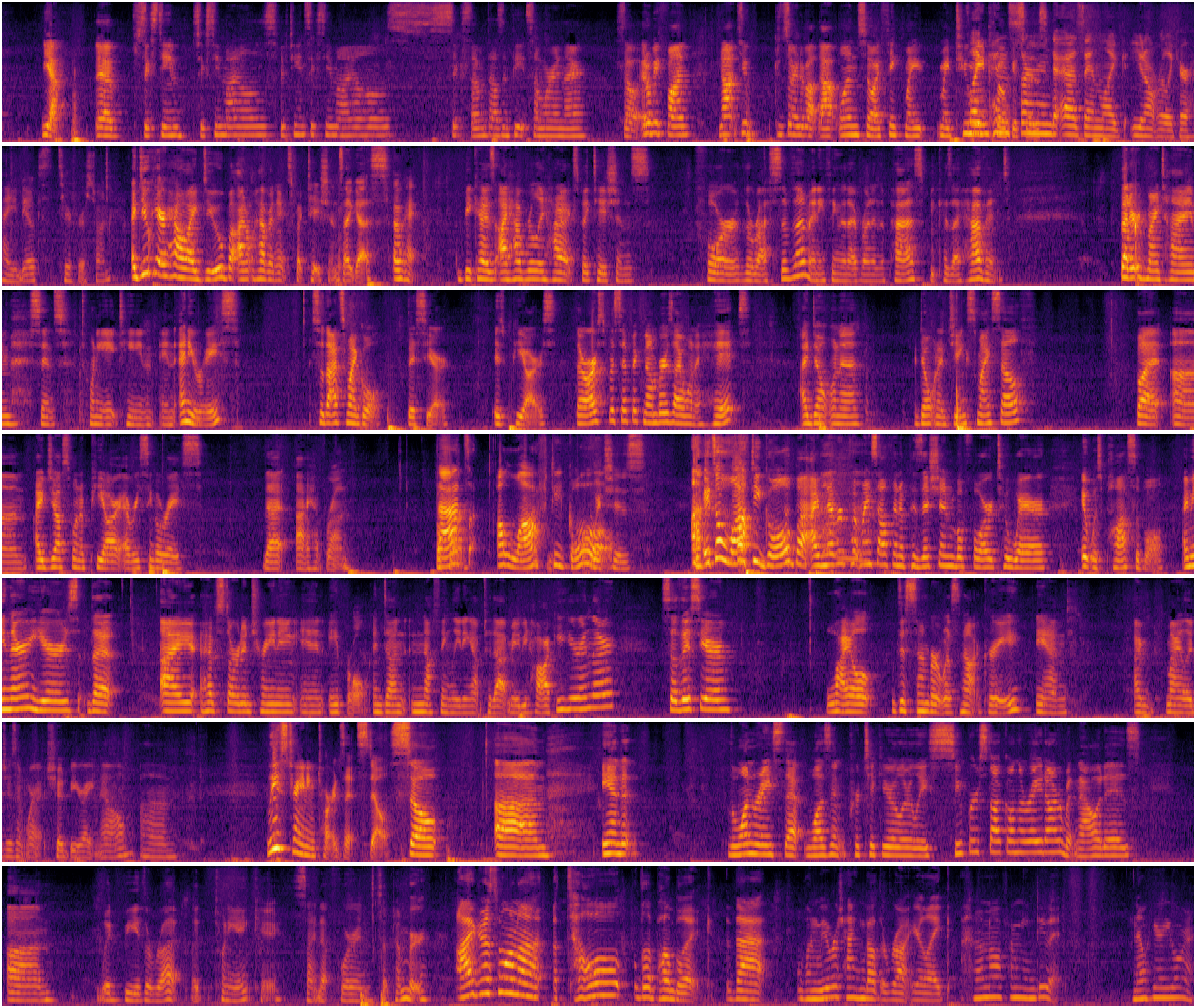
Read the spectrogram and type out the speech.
yeah, uh, 16, 16 miles, 15, 16 miles, six, 7,000 feet somewhere in there. So it'll be fun. Not too concerned about that one. So I think my my two main focuses. Like focuses. concerned as in like you don't really care how you do because it's your first one. I do care how I do, but I don't have any expectations. I guess. Okay. because I have really high expectations for the rest of them, anything that I've run in the past, because I haven't bettered my time since 2018 in any race. So that's my goal this year is PRs. There are specific numbers I want to hit. I don't want to I don't want to jinx myself. But um, I just want to PR every single race that I have run. before That's a lofty goal. which is it's a lofty goal but i've never put myself in a position before to where it was possible i mean there are years that i have started training in april and done nothing leading up to that. Maybe hockey here and there. So this year while december was not great and i'm mileage isn't where it should be right now um, least training towards it still. So um, and the one race that wasn't particularly super stuck on the radar, but now it is, um, would be the Rut, the 28K signed up for in September. I just want to tell the public that when we were talking about the rut, you're like, I don't know if I'm going to do it. Now here you are.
